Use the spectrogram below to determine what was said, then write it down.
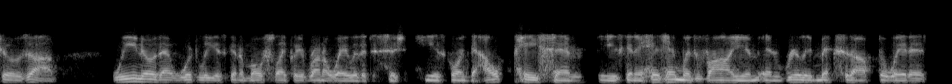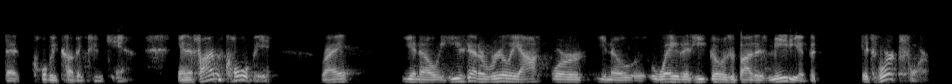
shows up, we know that Woodley is going to most likely run away with a decision. He is going to outpace him. He's going to hit him with volume and really mix it up the way that, that Colby Covington can. And if I'm Colby, right, you know, he's got a really awkward, you know, way that he goes about his media, but it's worked for him,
